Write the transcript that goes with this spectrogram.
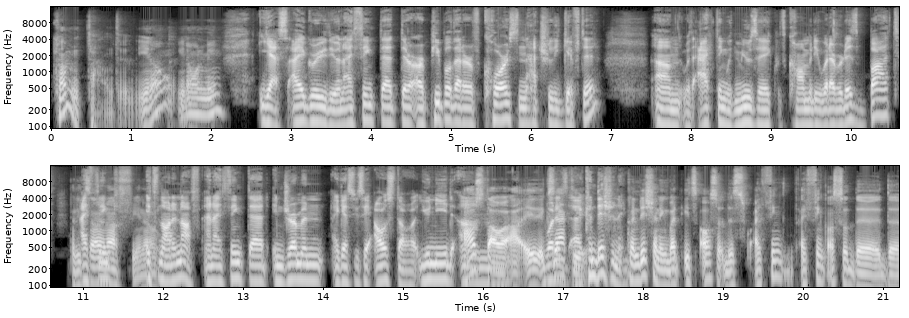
become talented. You know, you know what I mean? Yes, I agree with you. And I think that there are people that are, of course, naturally gifted um, with acting, with music, with comedy, whatever it is. But, But it's I not think enough. You know, it's not enough. And I think that in German, I guess you say Ausdauer, you need um, Ausdauer, uh, is, exactly uh, conditioning. conditioning. But it's also this. I think I think also the the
